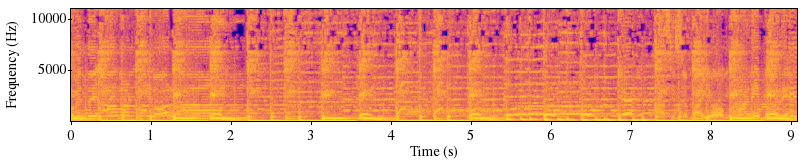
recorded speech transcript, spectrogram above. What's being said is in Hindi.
હવે તે આવા ડોંગરા આશીષ ભાઈઓ પાણી ભરે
